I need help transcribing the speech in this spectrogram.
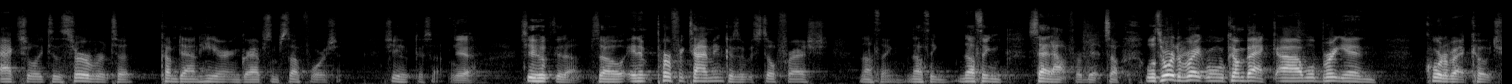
actually to the server to come down here and grab some stuff for us. She hooked us up. Yeah. She hooked it up. So in perfect timing because it was still fresh. Nothing, nothing, nothing sat out for a bit. So we'll throw it to break. When we come back, uh, we'll bring in quarterback coach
